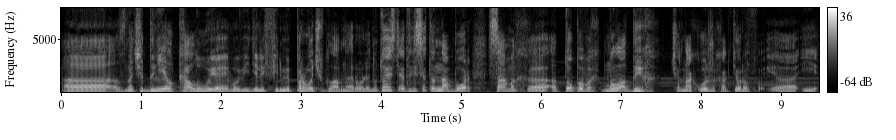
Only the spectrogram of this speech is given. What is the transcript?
Значит, Даниэл Калуя, его видели в фильме «Прочь» в главной роли. Ну, то есть, это действительно набор самых э, топовых молодых чернокожих актеров э, и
